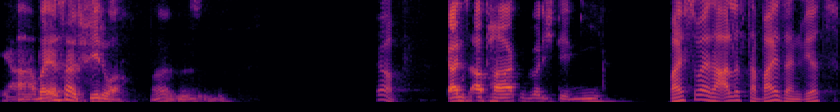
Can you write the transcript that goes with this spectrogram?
ja, aber er ist halt Fedor. Ne? Ja. Ganz abhaken würde ich den nie. Weißt du, wer da alles dabei sein wird?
